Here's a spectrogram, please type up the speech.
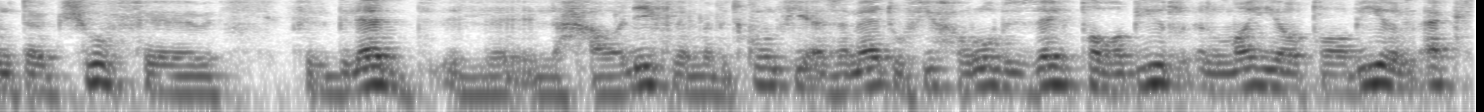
وانت بتشوف في البلاد اللي حواليك لما بتكون في أزمات وفي حروب إزاي طوابير المية وطوابير الأكل.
